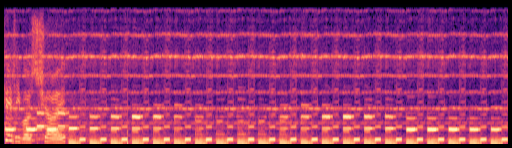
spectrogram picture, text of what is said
He was shy. As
